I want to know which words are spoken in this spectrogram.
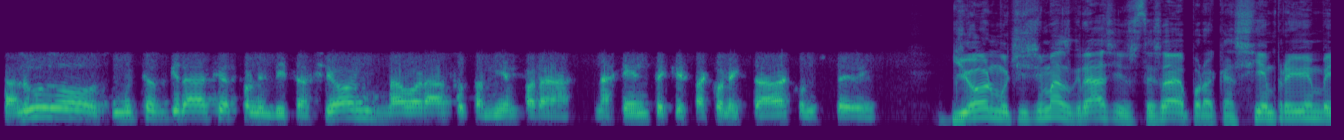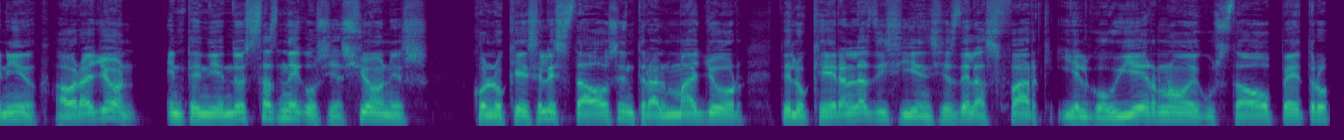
Saludos, muchas gracias por la invitación. Un abrazo también para la gente que está conectada con ustedes. John, muchísimas gracias. Usted sabe, por acá siempre bienvenido. Ahora, John, entendiendo estas negociaciones con lo que es el Estado Central Mayor de lo que eran las disidencias de las FARC y el gobierno de Gustavo Petro,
